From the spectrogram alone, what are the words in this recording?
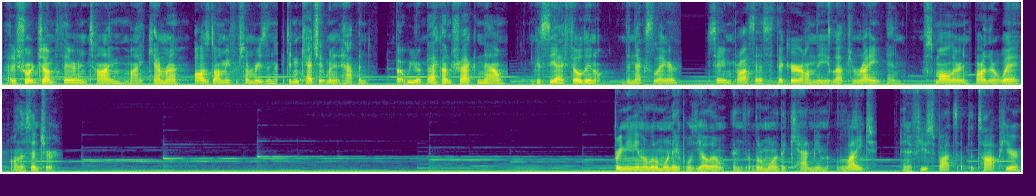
I Had a short jump there in time. My camera paused on me for some reason. I didn't catch it when it happened, but we are back on track now. You can see I filled in the next layer. Same process, thicker on the left and right and smaller and farther away on the center. Bringing in a little more Naples yellow and a little more of the cadmium light in a few spots up the top here.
